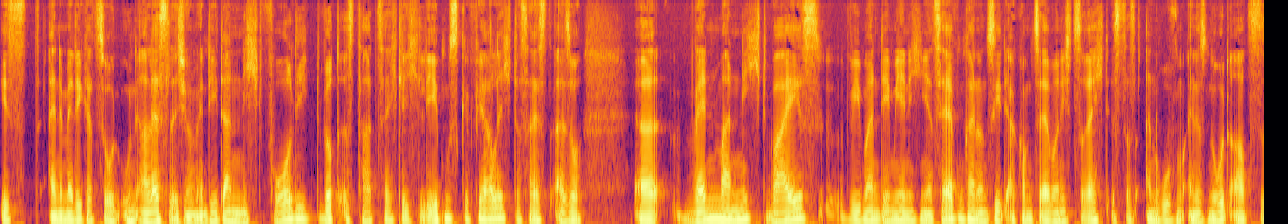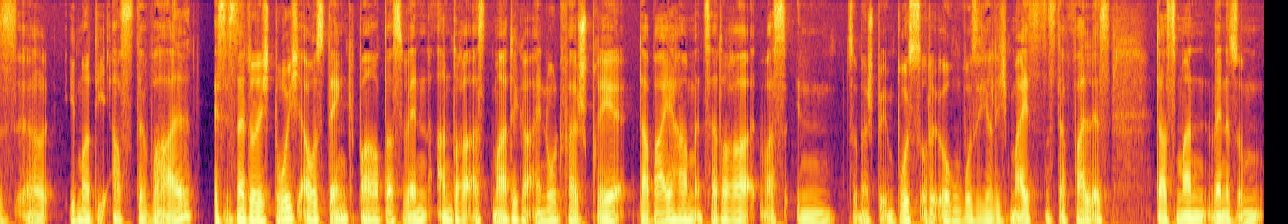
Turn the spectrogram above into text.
ist eine Medikation unerlässlich und wenn die dann nicht vorliegt, wird es tatsächlich lebensgefährlich. Das heißt also, äh, wenn man nicht weiß, wie man demjenigen jetzt helfen kann und sieht, er kommt selber nicht zurecht, ist das Anrufen eines Notarztes äh, immer die erste Wahl. Es ist natürlich durchaus denkbar, dass wenn andere Asthmatiker ein Notfallspray dabei haben etc., was in zum Beispiel im Bus oder irgendwo sicherlich meistens der Fall ist, dass man, wenn es um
